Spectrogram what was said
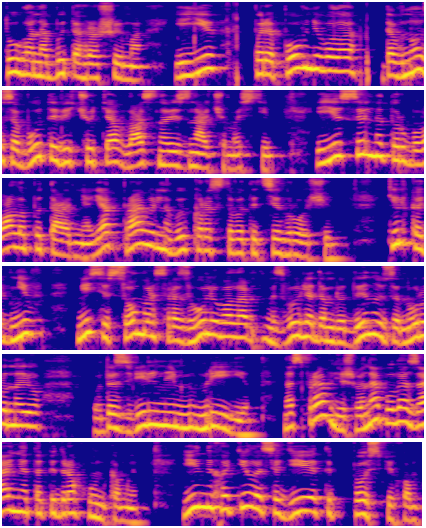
туго набита грошима, її переповнювало давно забуте відчуття власної значимості. Її сильно турбувало питання, як правильно використовувати ці гроші. Кілька днів місіс Сомерс розгулювала з виглядом людини, зануреною в дозвільні мрії. Насправді ж вона була зайнята підрахунками. Їй не хотілося діяти поспіхом,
